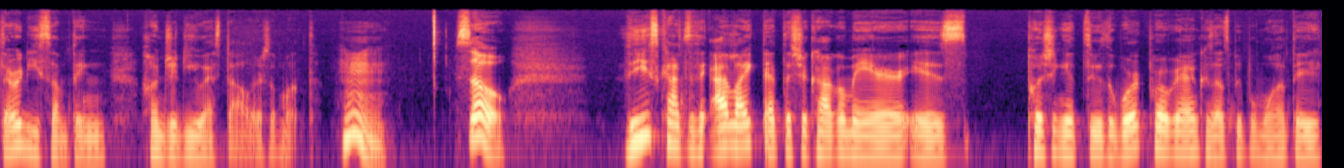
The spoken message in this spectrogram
thirty something hundred US dollars a month. Hmm. So these kinds of things. I like that the Chicago mayor is pushing it through the work program because that's what people want. They,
